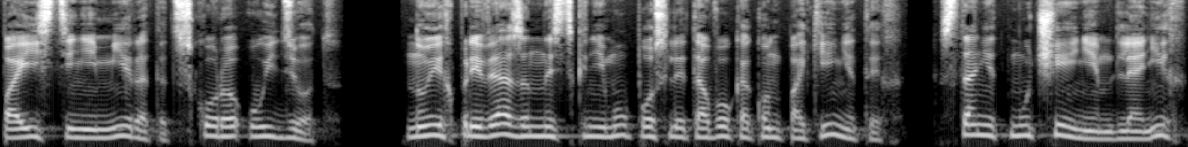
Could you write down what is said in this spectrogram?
Поистине мир этот скоро уйдет, но их привязанность к нему после того, как он покинет их, станет мучением для них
